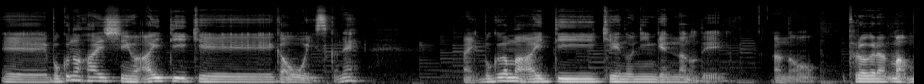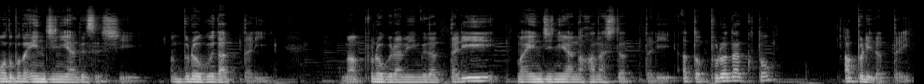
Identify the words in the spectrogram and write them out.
えー僕の配信は IT 系が多いですかね。はい、僕がまあ IT 系の人間なのであのプログラムまあもともとエンジニアですしブログだったり、まあ、プログラミングだったり、まあ、エンジニアの話だったりあとプロダクト？アプリだったり。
